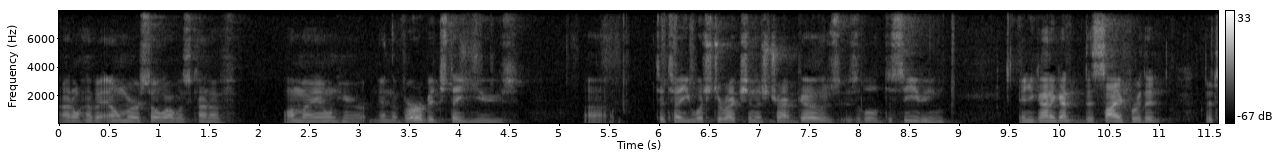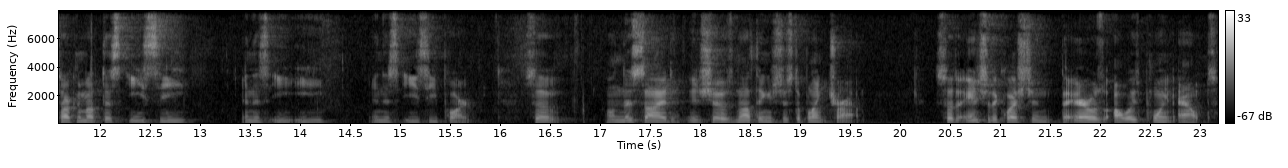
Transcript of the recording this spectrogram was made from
I don't have an Elmer, so I was kind of on my own here. And the verbiage they use uh, to tell you which direction this trap goes is a little deceiving. And you kind of got to decipher that they're talking about this EC and this EE and this EC part. So on this side, it shows nothing. It's just a blank trap. So to answer the question, the arrows always point out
